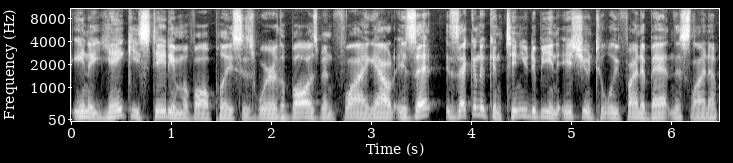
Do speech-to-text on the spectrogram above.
in a Yankee Stadium of all places where the ball has been flying out. Is that is that going to continue to be an issue until we find a bat in this lineup?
